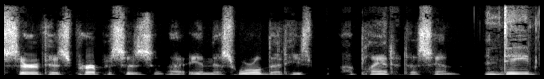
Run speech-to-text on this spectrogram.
serve His purposes uh, in this world that He's uh, planted us in. Indeed.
